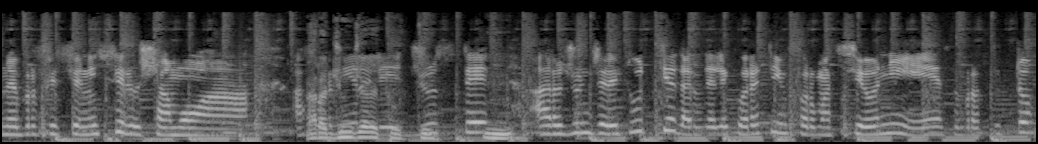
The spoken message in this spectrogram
noi professionisti riusciamo a, a fornire raggiungere le tutti. giuste, Mm. a raggiungere tutti, a dare delle corrette informazioni e soprattutto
